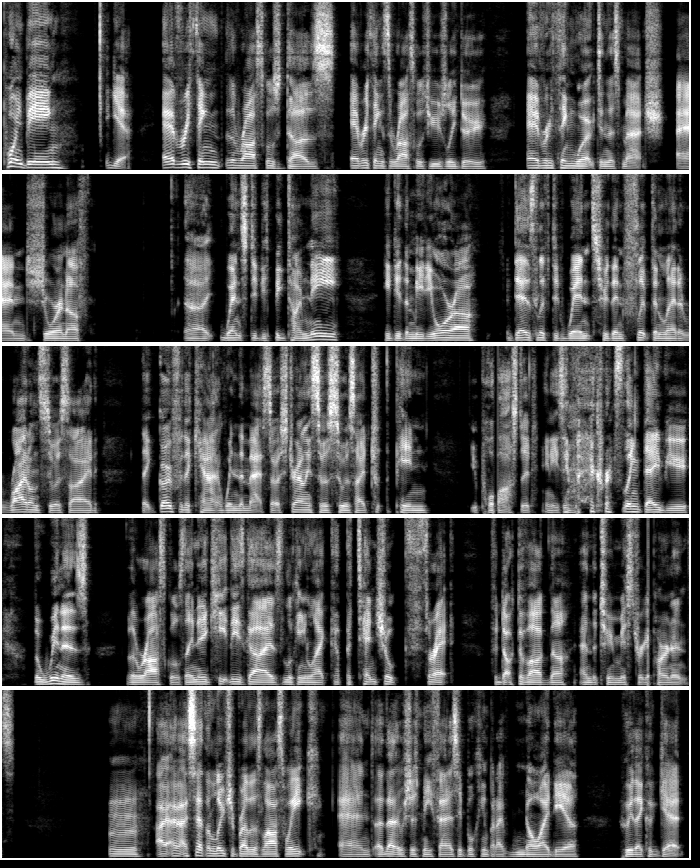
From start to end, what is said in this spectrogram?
Point being, yeah, everything the Rascals does, everything the Rascals usually do, everything worked in this match. And sure enough, uh, Wentz did his big time knee. He did the Meteora. Dez lifted Wentz, who then flipped and landed right on Suicide. They go for the count and win the match. So Australian Suicide took the pin. You poor bastard. In his Impact Wrestling debut, the winners the Rascals. They need to keep these guys looking like a potential threat for Dr. Wagner and the two mystery opponents. Mm, I, I said the Lucha Brothers last week, and uh, that was just me fantasy booking, but I have no idea who they could get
